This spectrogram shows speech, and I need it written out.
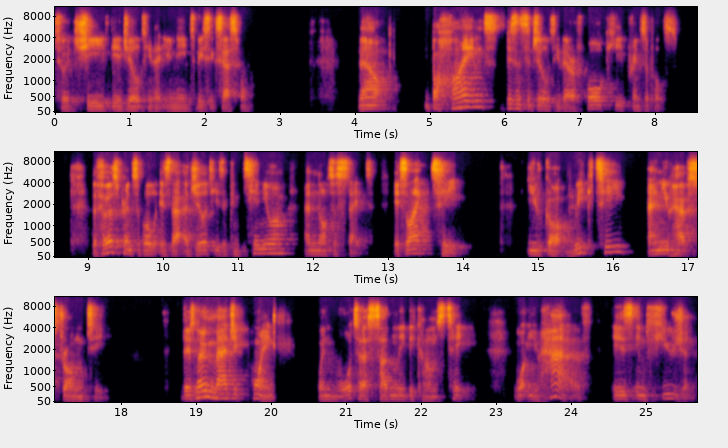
to achieve the agility that you need to be successful. Now, behind business agility, there are four key principles. The first principle is that agility is a continuum and not a state. It's like tea. You've got weak tea and you have strong tea. There's no magic point when water suddenly becomes tea. What you have is infusion,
